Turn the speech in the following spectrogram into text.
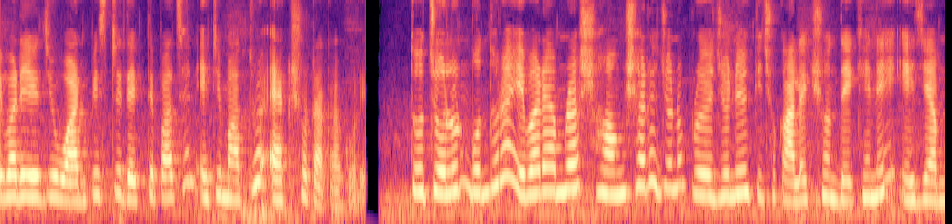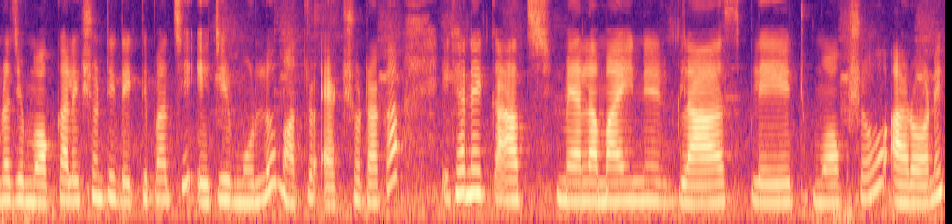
এবারে এই যে ওয়ান পিসটি দেখতে পাচ্ছেন, এটি মাত্র একশো টাকা করে। তো চলুন বন্ধুরা, এবারে আমরা সংসারের জন্য প্রয়োজনীয় কিছু কালেকশন দেখে নেই। এই যে আমরা যে মগ কালেকশনটি দেখতে পাচ্ছি, এটির মূল্য মাত্র একশো টাকা। এখানে কাচ, মেলামাইনের গ্লাস, প্লেট, মগ সহ আরও অনেক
